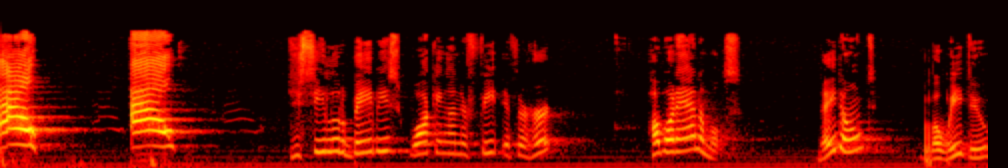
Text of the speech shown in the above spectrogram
Ow! Ow! Do you see little babies walking on their feet if they're hurt? How about animals? They don't, but we do.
